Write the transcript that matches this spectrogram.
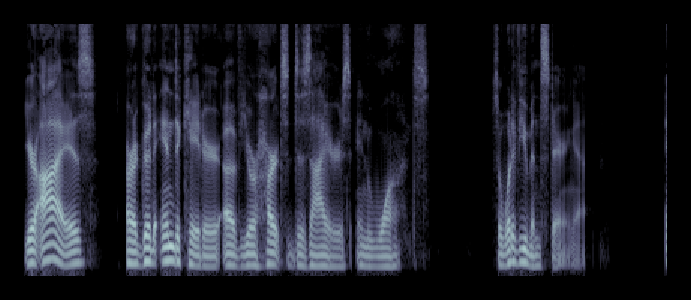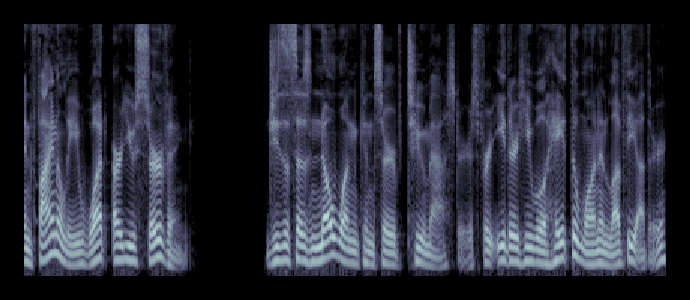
Your eyes are a good indicator of your heart's desires and wants. So, what have you been staring at? And finally, what are you serving? Jesus says no one can serve two masters, for either he will hate the one and love the other,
